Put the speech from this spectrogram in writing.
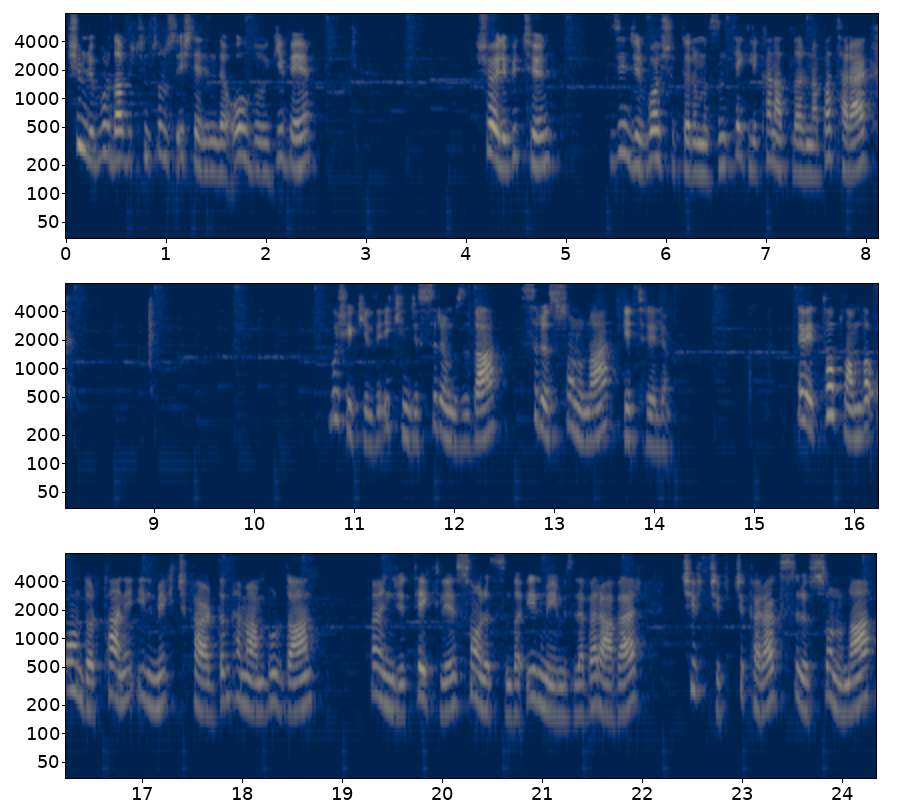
Şimdi burada bütün tunus işlerinde olduğu gibi şöyle bütün zincir boşluklarımızın tekli kanatlarına batarak bu şekilde ikinci sıramızı da sıra sonuna getirelim. Evet toplamda 14 tane ilmek çıkardım. Hemen buradan önce tekli sonrasında ilmeğimizle beraber çift çift çıkarak sıra sonuna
